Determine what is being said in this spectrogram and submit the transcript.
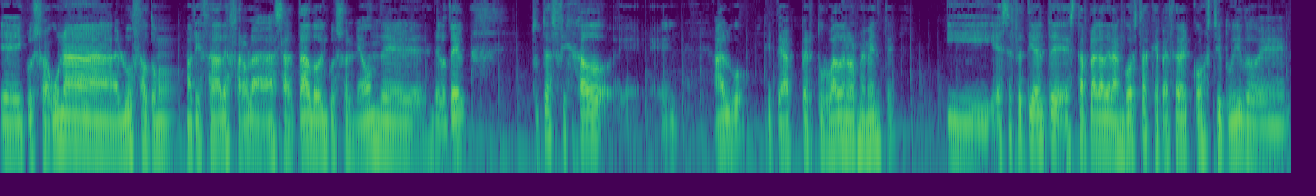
Eh, incluso alguna luz automatizada de farola ha saltado, incluso el neón de, del hotel. Tú te has fijado en algo que te ha perturbado enormemente y es efectivamente esta plaga de langostas que parece haber constituido el,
